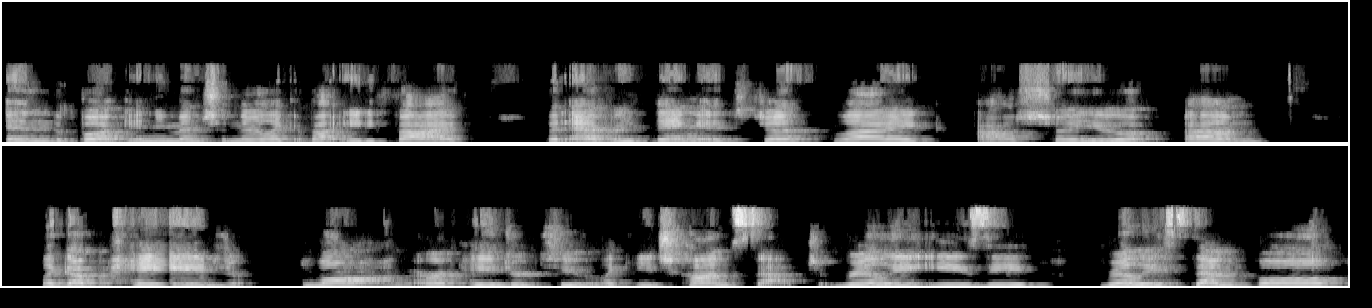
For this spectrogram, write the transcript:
in the book, and you mentioned they're like about 85, but everything is just like I'll show you um, like a page long or a page or two, like each concept. Really easy, really simple,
